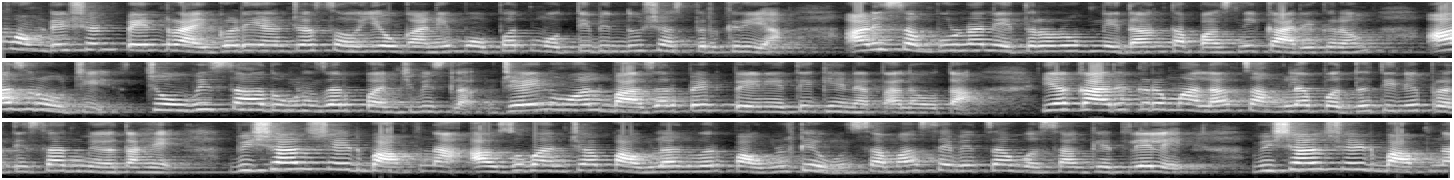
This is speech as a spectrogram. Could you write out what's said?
फाउंडेशन पेन रायगड यांच्या सहयोगाने मोफत मोतीबिंदू शस्त्रक्रिया आणि संपूर्ण नेत्ररोग निदान तपासणी कार्यक्रम आज रोजी चोवीस सहा दोन हजार पंचवीसला जैन हॉल बाजारपेठ पेन येथे घेण्यात आला होता. या कार्यक्रमाला चांगल्या पद्धतीने प्रतिसाद मिळत आहे. विशाल शेठ बाफना आजोबांच्या पावलांवर पाऊल ठेवून समाजसेवेचा वसा घेतलेले. विशाल शेठ बाफना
